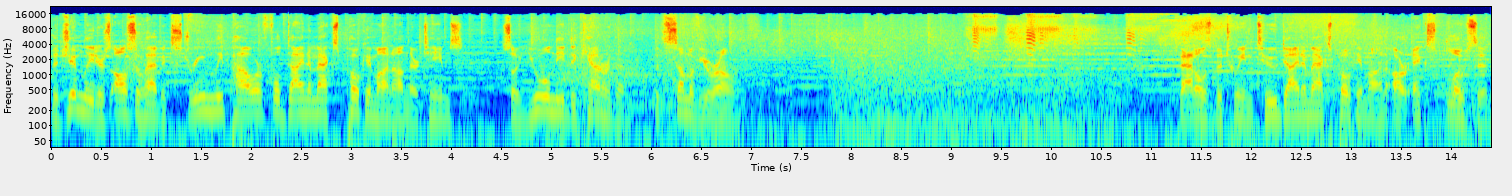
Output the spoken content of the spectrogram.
The gym leaders also have extremely powerful Dynamax Pokemon on their teams, so you will need to counter them with some of your own. Battles between two Dynamax Pokemon are explosive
